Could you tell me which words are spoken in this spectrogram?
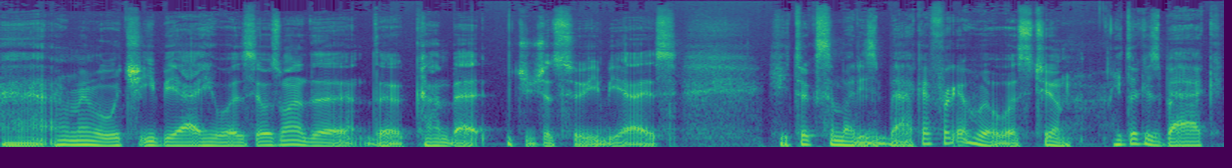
I don't remember which EBI he was. It was one of the the combat jujitsu EBIs. He took somebody's back. I forget who it was too. He took his back.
